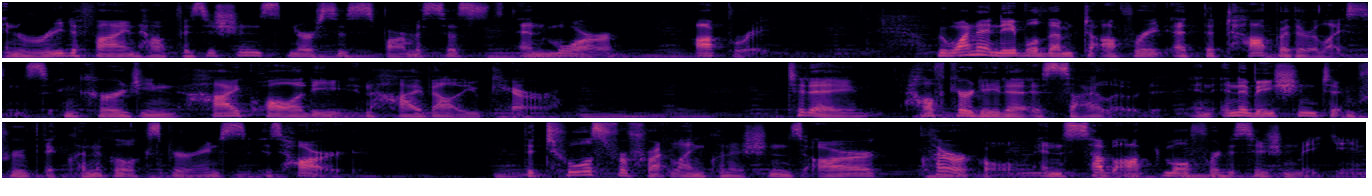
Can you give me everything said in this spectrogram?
and redefine how physicians, nurses, pharmacists, and more operate. We want to enable them to operate at the top of their license, encouraging high quality and high value care. Today, healthcare data is siloed, and innovation to improve the clinical experience is hard. The tools for frontline clinicians are clerical and suboptimal for decision making.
